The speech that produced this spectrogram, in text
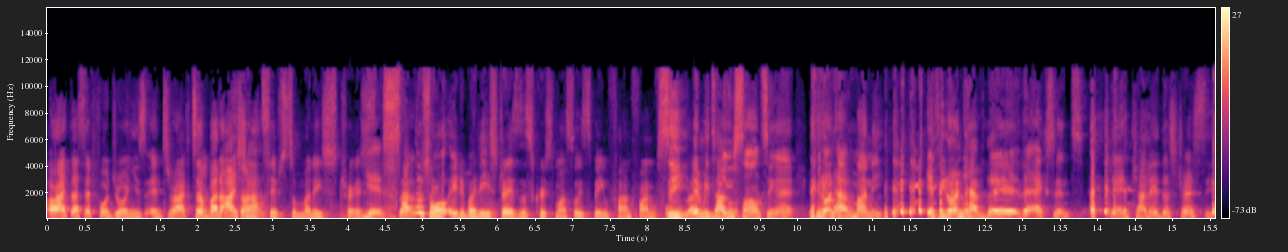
All right, that's it for Joy News Interactive. But Aisha, some tips to manage stress. Yes, I'm not sure anybody is stressed this Christmas, so it's been fun, fun. See, let me people. tell you something. Eh? If you don't have money, if you don't have the the accent, then Charlie, the stress is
